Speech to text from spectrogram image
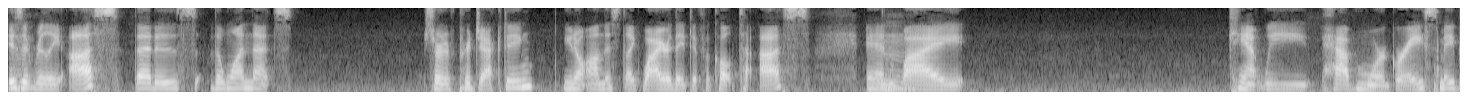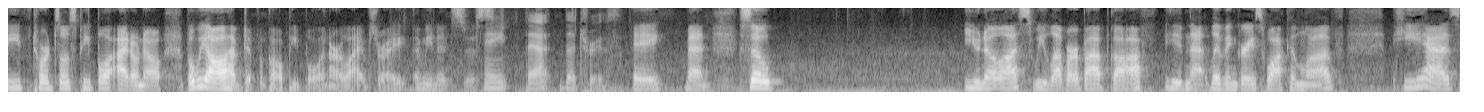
is it really us that is the one that's sort of projecting, you know, on this like why are they difficult to us? And mm. why can't we have more grace maybe towards those people? I don't know. But we all have difficult people in our lives, right? I mean, it's just. Ain't that the truth? Amen. So, you know us. We love our Bob Goff in that Live in Grace, Walk in Love. He has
